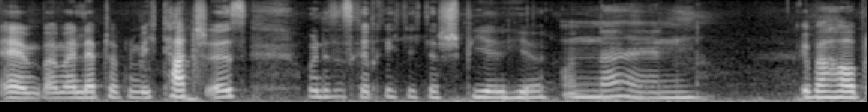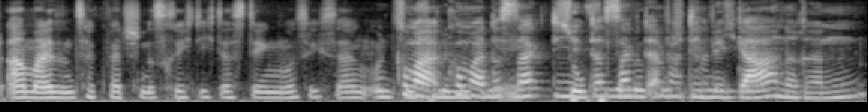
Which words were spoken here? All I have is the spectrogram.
äh, weil mein Laptop nämlich Touch ist. Und es ist gerade richtig das Spiel hier. Oh nein. Überhaupt Ameisen zerquetschen ist richtig das Ding, muss ich sagen. Und so Guck mal, viele guck mal, das sagt, die, So das sagt einfach die. Veganerin.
